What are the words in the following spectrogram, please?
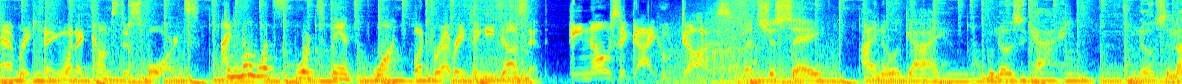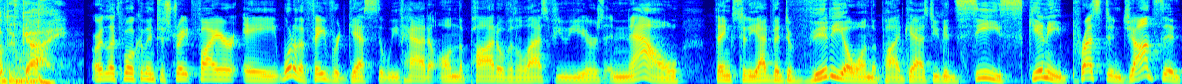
everything when it comes to sports. I know what sports fans want. But for everything he doesn't, he knows a guy who does. Let's just say I know a guy who knows a guy who knows another guy. All right, let's welcome into Straight Fire a one of the favorite guests that we've had on the pod over the last few years, and now thanks to the advent of video on the podcast, you can see skinny Preston Johnson.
